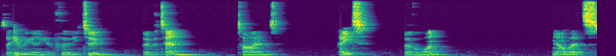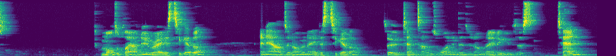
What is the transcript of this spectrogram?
So here we're going to get 32 over 10 times 8 over 1. Now let's multiply our numerators together and our denominators together. So 10 times 1 in the denominator gives us 10.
